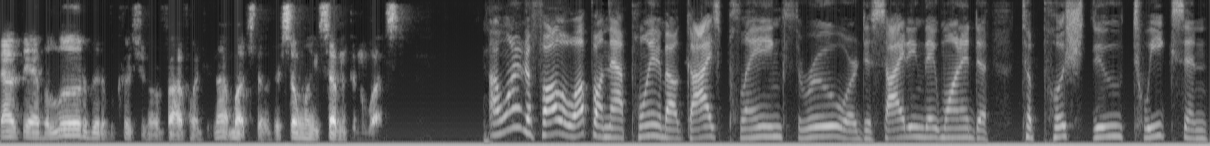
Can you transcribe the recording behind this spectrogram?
now that they have a little bit of a cushion over 500. Not much, though. They're still only seventh in the West. I wanted to follow up on that point about guys playing through or deciding they wanted to, to push through tweaks and,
